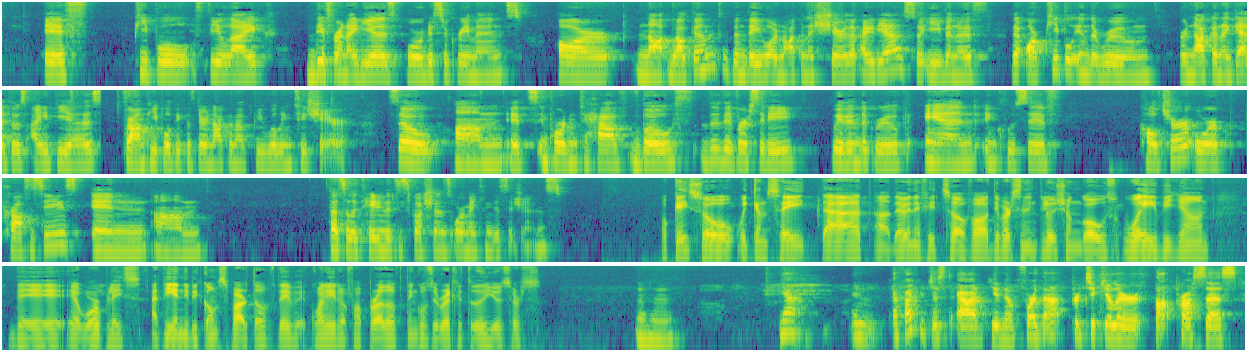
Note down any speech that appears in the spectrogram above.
if people feel like different ideas or disagreements are not welcomed, then they are not going to share that idea. So even if there are people in the room, you're not going to get those ideas from people because they're not going to be willing to share. So um, it's important to have both the diversity within the group and inclusive culture or processes in um, facilitating the discussions or making decisions. Okay, so we can say that uh, the benefits of uh, diversity and inclusion goes way beyond the uh, workplace. At the end, it becomes part of the quality of a product and goes directly to the users. Mm-hmm. Yeah, and if I could just add, you know, for that particular thought process,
